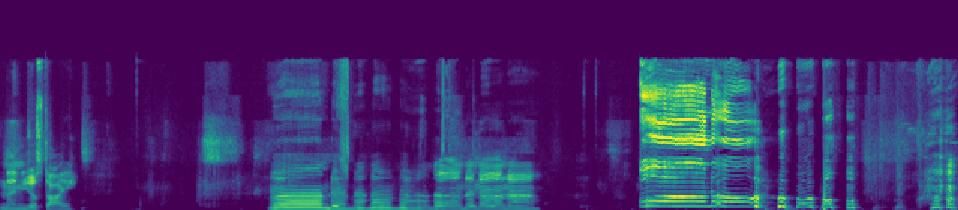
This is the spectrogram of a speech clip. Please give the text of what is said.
And then you just die. Oh, no!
